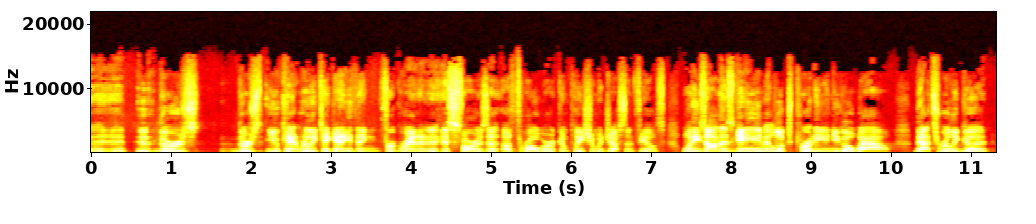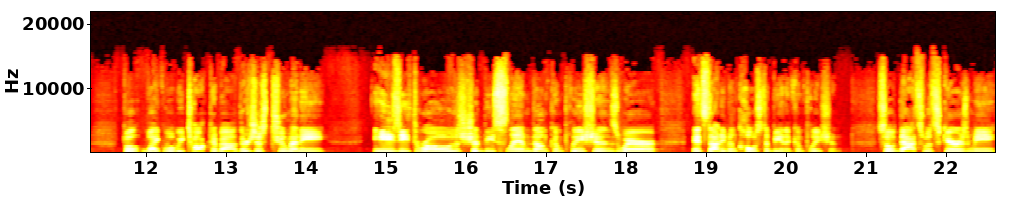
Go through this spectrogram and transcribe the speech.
it, it, there's there's you can't really take anything for granted as far as a, a throw or a completion with Justin Fields. When he's on his game, it looks pretty, and you go, "Wow, that's really good." But like what we talked about, there's just too many easy throws, should be slam dunk completions where it's not even close to being a completion. So that's what scares me.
